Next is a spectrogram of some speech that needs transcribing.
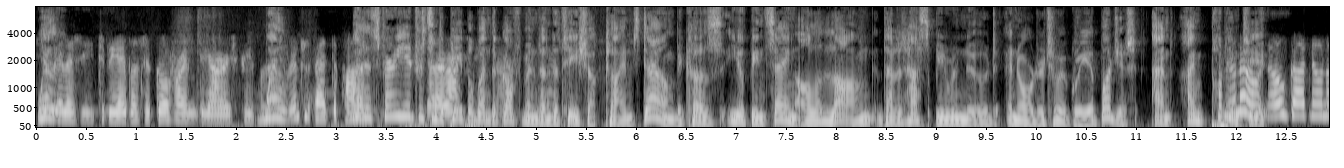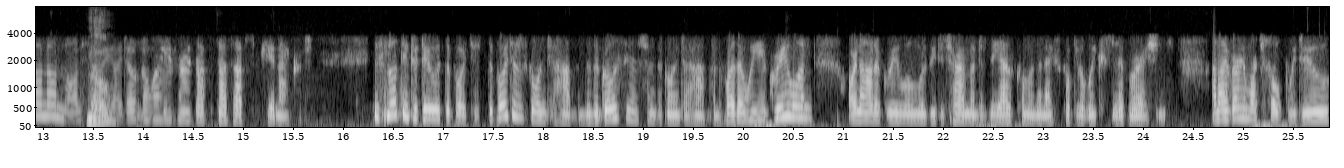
Well- stability to be able to govern the Irish people and to implement the policies. well, it's very interesting to people when the government and the Taoiseach climbs down because you've been saying all along that it has to be renewed in order to agree a budget. And I'm putting No, to no, you. no, God, no, no, no, no. I'm sorry. No? I don't know why you've heard that, but that's absolutely inaccurate. There's nothing to do with the budget. The budget is going to happen. The negotiations are going to happen. Whether we agree one or not agree one will be determined of the outcome of the next couple of weeks' deliberations. And I very much hope we do.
